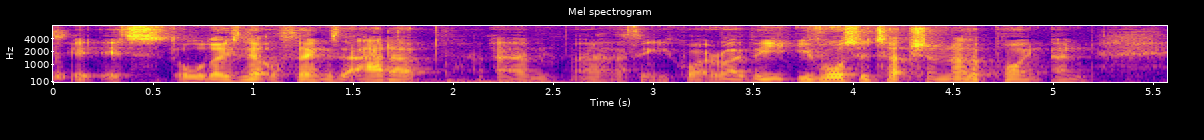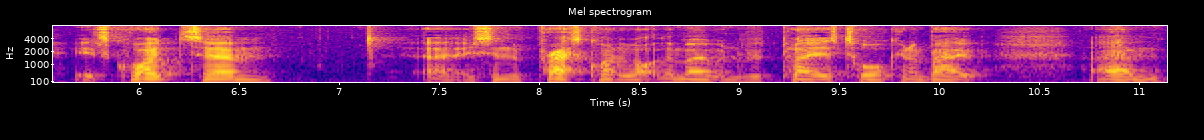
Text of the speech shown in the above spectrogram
it, it's all those little things that add up. Um, I think you're quite right. But you've also touched on another point and it's quite um, uh, it's in the press quite a lot at the moment with players talking about um,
